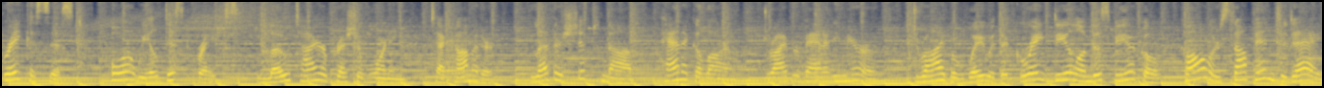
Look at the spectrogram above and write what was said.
brake assist, four-wheel disc brakes, low tire pressure warning, tachometer, leather shift knob, panic alarm, driver vanity mirror. Drive away with a great deal on this vehicle. Call or stop in today.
